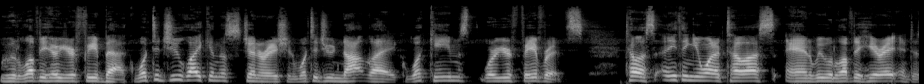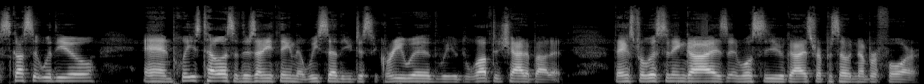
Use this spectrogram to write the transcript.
We would love to hear your feedback. What did you like in this generation? What did you not like? What games were your favorites? Tell us anything you want to tell us, and we would love to hear it and discuss it with you. And please tell us if there's anything that we said that you disagree with. We would love to chat about it. Thanks for listening, guys, and we'll see you guys for episode number four.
